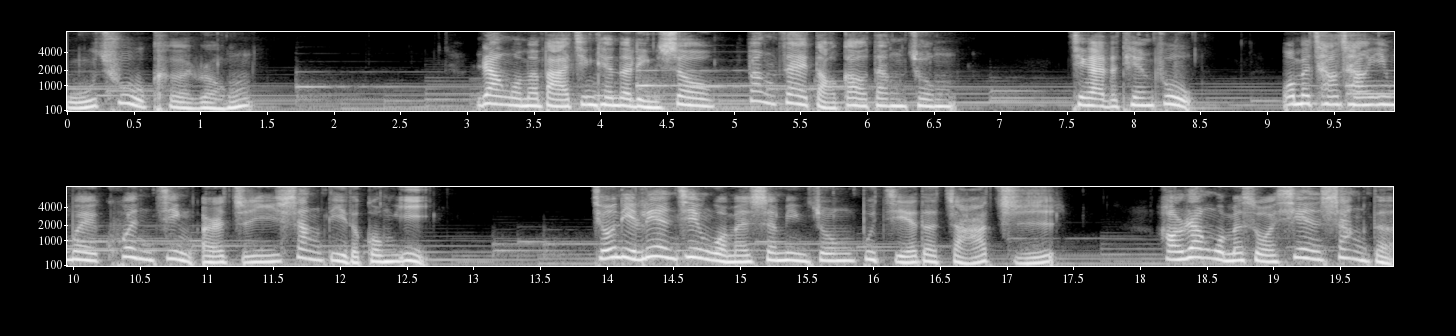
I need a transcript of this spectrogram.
无处可容。让我们把今天的领受放在祷告当中，亲爱的天父，我们常常因为困境而质疑上帝的公义。求你炼净我们生命中不洁的杂质，好让我们所献上的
